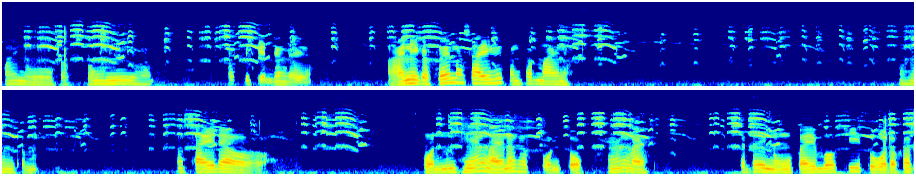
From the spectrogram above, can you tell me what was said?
ห้อยหนูกับตรงนี้อยู่ครับถ้าจะเป็นยังไงหายนี่ก็เคยมาใส่คือกันครับไม้นะ มันก็มาใส่แล้วฝนมันแห้งไหลยนะครับฝนตกแห้งไหลยก็ได้หนูไปบ่กี่ตัวดอกครับ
